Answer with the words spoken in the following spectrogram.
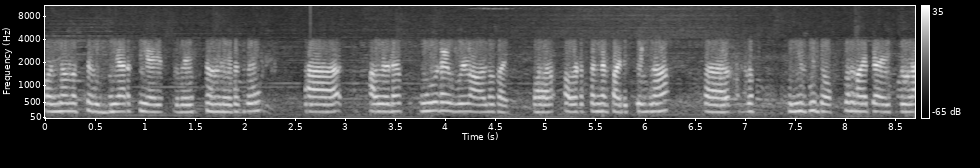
ഒന്നാമത്തെ വിദ്യാർത്ഥിയായി പ്രവേശനം നേടുന്നു. അവരുടെ കൂടെയുള്ള ആളുകൾ അവിടെ തന്നെ പഠിക്കുന്ന പി ജി ഡോക്ടർമാരായിട്ടുള്ള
